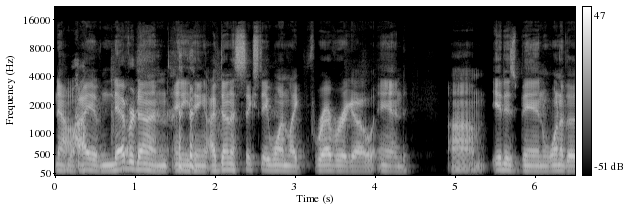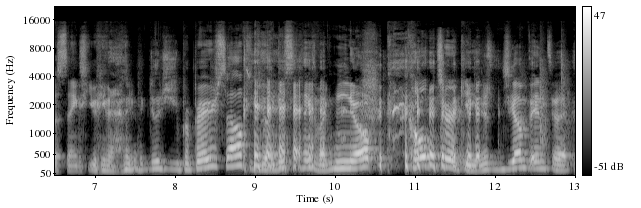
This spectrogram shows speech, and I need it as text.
Now, Wow. I have never done anything. I've done a six day one like forever ago. And um, it has been one of those things you even like, dude, did you prepare yourself? Did you like do some things? I'm like, nope, cold turkey. Just jump into it.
